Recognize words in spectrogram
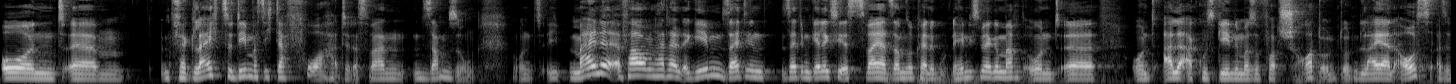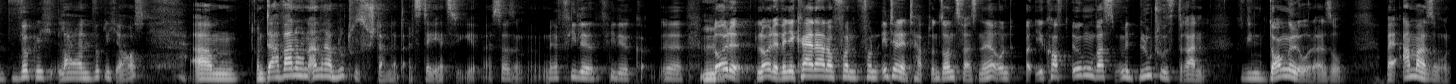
und ähm, im Vergleich zu dem, was ich davor hatte, das war ein, Samsung. Und meine Erfahrung hat halt ergeben, seit, den, seit dem Galaxy S2 hat Samsung keine guten Handys mehr gemacht und, äh, und alle Akkus gehen immer sofort Schrott und, und leiern aus. Also wirklich, leiern wirklich aus. Ähm, und da war noch ein anderer Bluetooth-Standard als der jetzige. Weißt du, also, ne, viele, viele äh, Leute, Leute, wenn ihr keine Ahnung von, von Internet habt und sonst was, ne, und ihr kauft irgendwas mit Bluetooth dran, wie ein Dongle oder so, bei Amazon,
